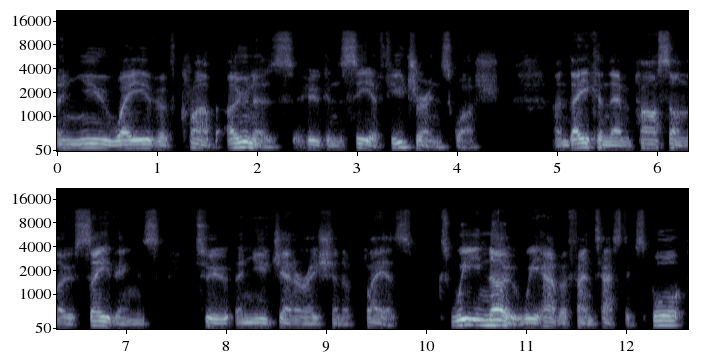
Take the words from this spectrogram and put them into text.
a new wave of club owners who can see a future in squash and they can then pass on those savings to a new generation of players. We know we have a fantastic sport.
